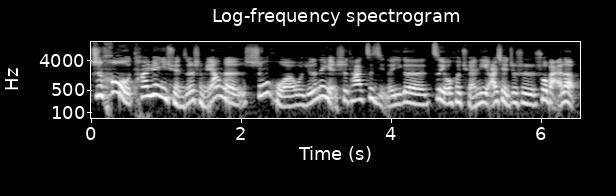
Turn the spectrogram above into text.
之后，他愿意选择什么样的生活，我觉得那也是他自己的一个自由和权利。而且就是说白了，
